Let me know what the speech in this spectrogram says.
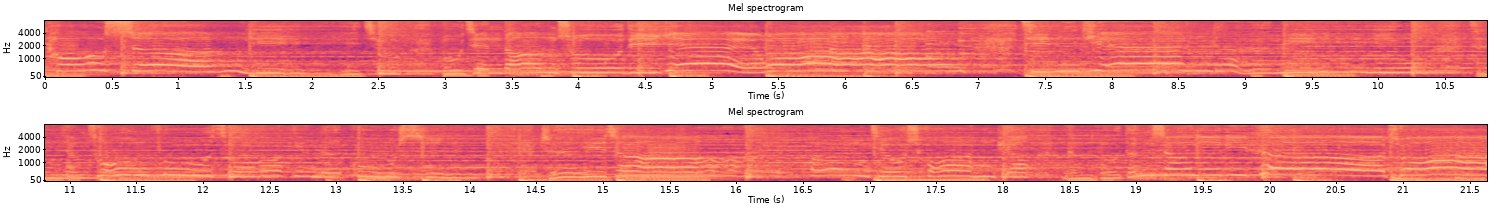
涛声依旧，不见当初的夜晚。今天的你我，怎样重复昨天的故事？这一张旧船票，能否登上你的客船？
